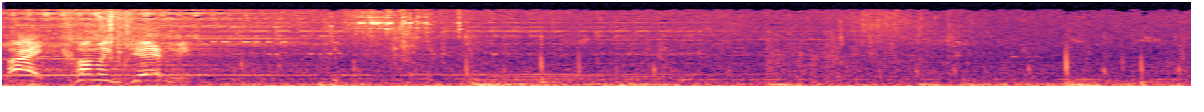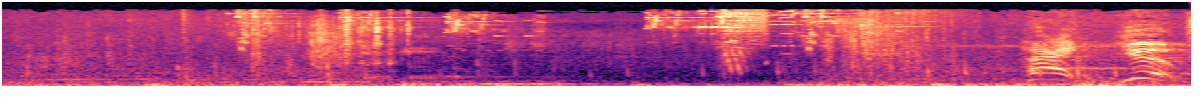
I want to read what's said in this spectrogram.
Hey, come and get me. Hey, you!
